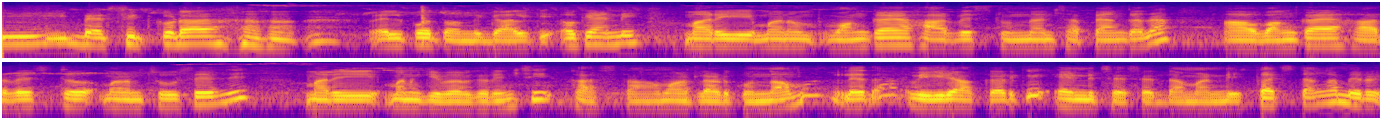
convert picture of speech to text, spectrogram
ఈ బెడ్షీట్ కూడా వెళ్ళిపోతుంది గాలికి. ఓకే అండి? మరి మనం వంకాయ హార్వెస్ట్ ఉందని చెప్పాం కదా ఆ వంకాయ హార్వెస్ట్ మనం చూసేసి మరి మనకి గివ్ గురించి కాస్త మాట్లాడుకుందాము? లేదా వీడియో అక్కడికి ఎండ్ చేసేద్దామండి. ఖచ్చితంగా మీరు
